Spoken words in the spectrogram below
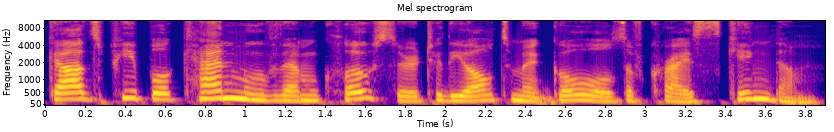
God's people can move them closer to the ultimate goals of Christ's kingdom.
